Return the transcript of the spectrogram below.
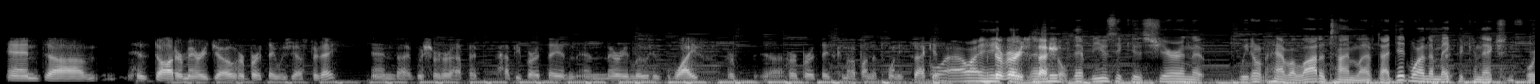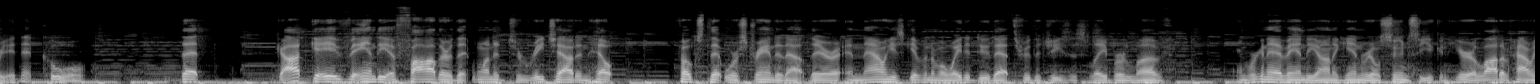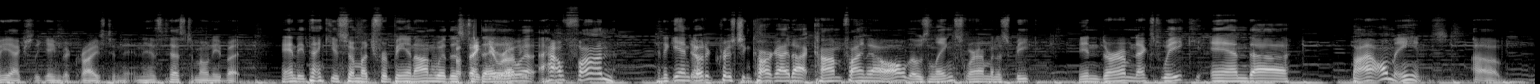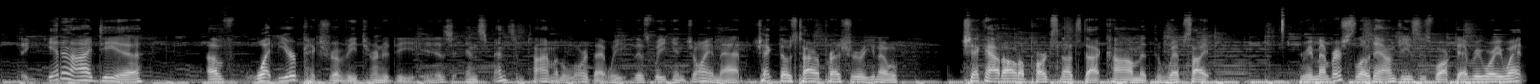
and um, his daughter Mary Jo. Her birthday was yesterday, and I wish her a happy, happy birthday. And, and Mary Lou, his wife, her uh, her birthday's coming up on the 22nd. Wow, I hate they're very that, special. That, that music is sharing that we don't have a lot of time left. I did want to make the connection for you. Isn't it cool that God gave Andy a father that wanted to reach out and help folks that were stranded out there, and now He's given them a way to do that through the Jesus Labor Love and we're going to have Andy on again real soon so you can hear a lot of how he actually came to Christ and, and his testimony. But Andy, thank you so much for being on with us well, today. You, how fun! And again, yep. go to ChristianCarGuy.com, find out all those links where I'm going to speak in Durham next week. And uh, by all means, uh, get an idea of what your picture of eternity is and spend some time with the Lord that week this week enjoying that. Check those tire pressure, you know, check out autopartsnuts.com at the website. Remember, slow down. Jesus walked everywhere he went.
